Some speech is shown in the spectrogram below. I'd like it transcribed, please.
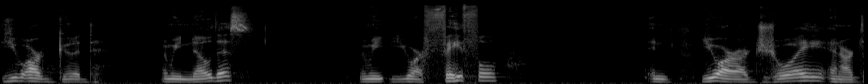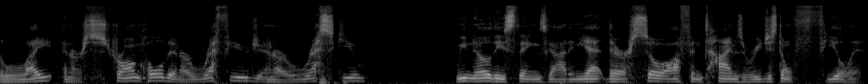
you are good. And we know this. And we, you are faithful. And you are our joy and our delight and our stronghold and our refuge and our rescue. We know these things, God, and yet there are so often times where we just don't feel it.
